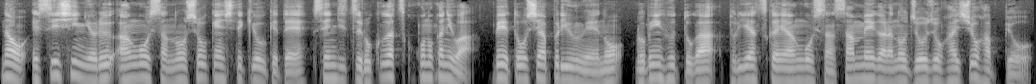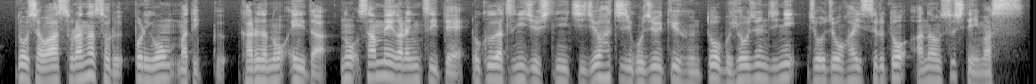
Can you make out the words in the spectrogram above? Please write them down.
なお、SEC による暗号資産の証券指摘を受けて、先日6月9日には、米投資アプリ運営のロビンフッドが取扱い暗号資産3銘柄の上場廃止を発表。同社はソラナソル、ポリゴンマティック、カルダノエイダの3銘柄について、6月27日18時59分東部標準時に上場廃止するとアナウンスしています。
